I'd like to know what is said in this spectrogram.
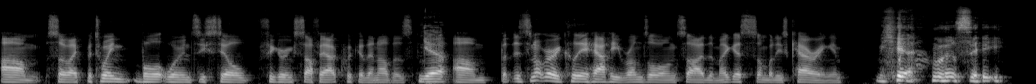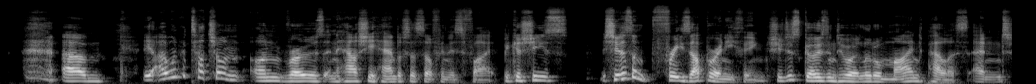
Um, so like between bullet wounds, he's still figuring stuff out quicker than others. Yeah. Um, but it's not very clear how he runs alongside them. I guess somebody's carrying him. Yeah, we'll see. Um, yeah, I want to touch on on Rose and how she handles herself in this fight because she's she doesn't freeze up or anything. She just goes into her little mind palace and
